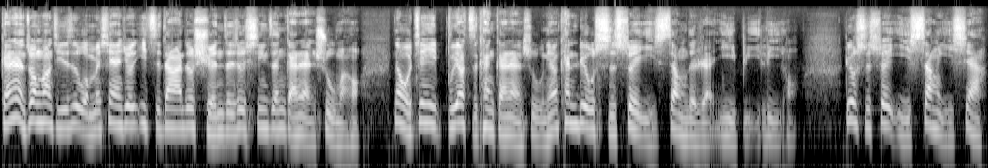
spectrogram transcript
感染状况其实是我们现在就一直大家都悬着就新增感染数嘛哦。那我建议不要只看感染数，你要看六十岁以上的染疫比例哦。六十岁以上以下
